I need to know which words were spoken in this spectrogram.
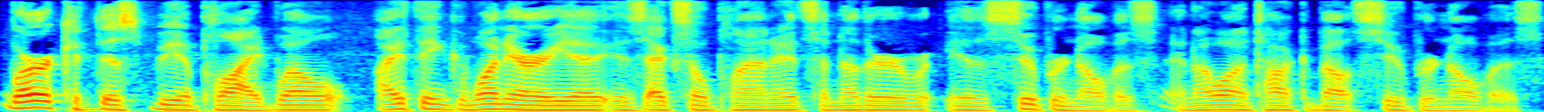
where could this be applied? Well, I think one area is exoplanets, another is supernovas, and I want to talk about supernovas.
